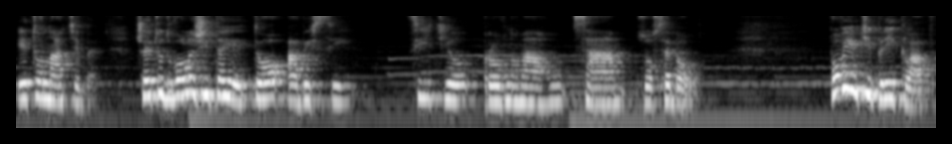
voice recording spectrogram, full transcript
Je to na tebe. Čo je tu dôležité, je to, aby si cítil rovnováhu sám so sebou. Poviem ti príklad. E,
